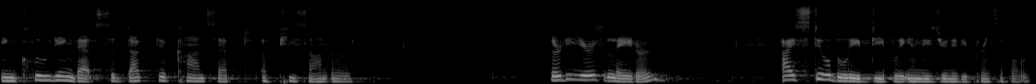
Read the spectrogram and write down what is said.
including that seductive concept of peace on earth. 30 years later, I still believe deeply in these unity principles.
